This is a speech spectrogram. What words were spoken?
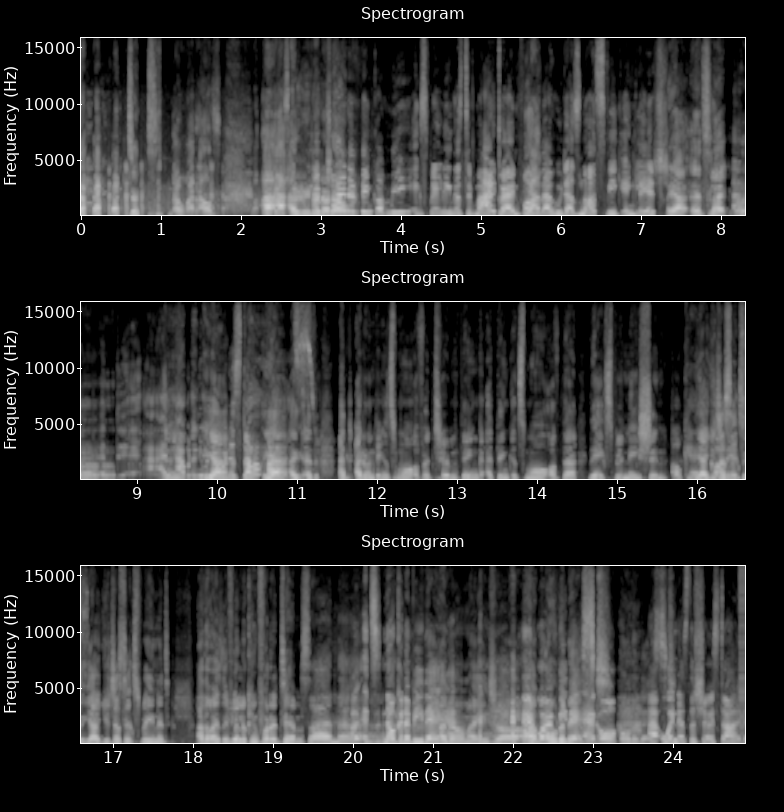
I don't know what else. I, I really I'm don't trying to think of me explaining this to my grandfather who does not speak English. Yeah, it's like. uh, I, I wouldn't even yeah, know where to start. Yeah, I, I, I don't think it's more of a term thing. I think it's more of the the explanation. Okay, Yeah, you just ex- yeah you just explain it. Otherwise, if you're looking for a term, sana. Uh, it's not going to be there. I know my angel. it Um, won't all the be there best. at all. All the Uh, best. when does the show start?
